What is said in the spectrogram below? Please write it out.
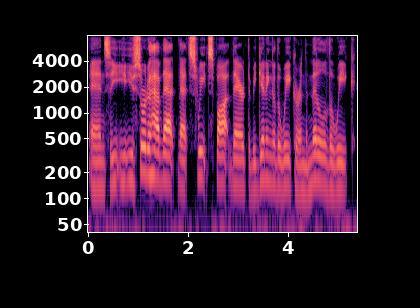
And so you, you sort of have that, that sweet spot there at the beginning of the week or in the middle of the week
